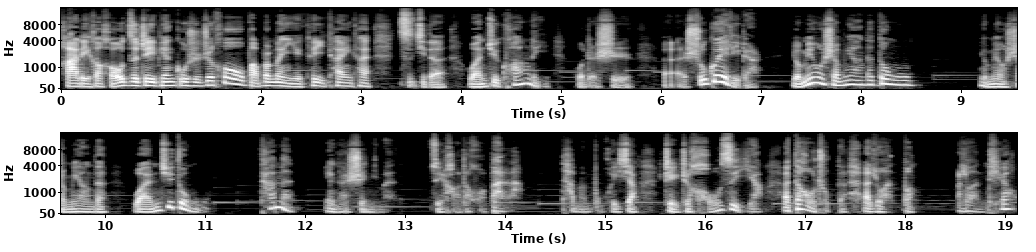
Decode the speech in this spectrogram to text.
哈利和猴子这篇故事之后，宝贝们也可以看一看自己的玩具筐里，或者是呃书柜里边有没有什么样的动物，有没有什么样的玩具动物，它们应该是你们最好的伙伴了。它们不会像这只猴子一样啊，到处的啊乱蹦啊乱跳。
